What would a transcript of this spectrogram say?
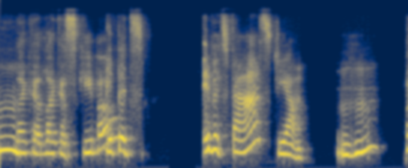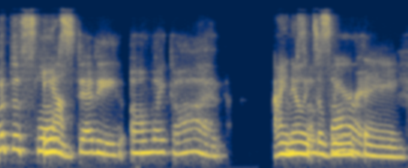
Mm. Like a like a ski boat? If it's if it's fast, yeah. Mm-hmm. But the slow, yeah. steady. Oh my god. I know it's a sorry. weird thing.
